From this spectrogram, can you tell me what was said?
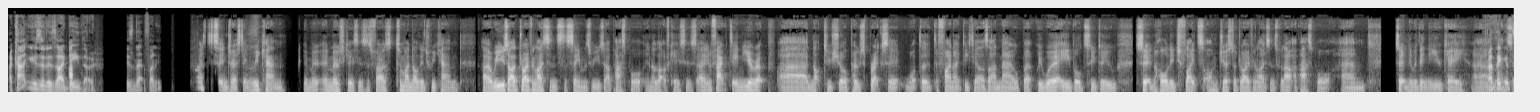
I can't use it as ID though. Isn't that funny? That's interesting. We can, in, in most cases, as far as to my knowledge, we can. Uh, we use our driving license the same as we use our passport in a lot of cases. Uh, in fact, in Europe, uh, not too sure post Brexit what the, the finite details are now, but we were able to do certain haulage flights on just a driving license without a passport. Um, certainly within the UK. Um, I think it's a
